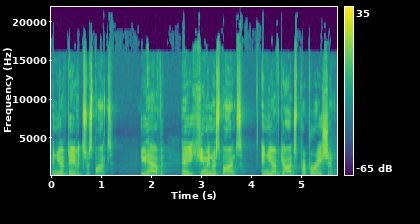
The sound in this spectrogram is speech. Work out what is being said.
and you have David's response. You have a human response and you have God's preparation.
